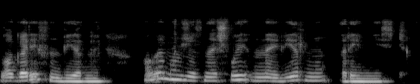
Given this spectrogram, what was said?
логарифм вірний. Але ми вже знайшли невірну рівність.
